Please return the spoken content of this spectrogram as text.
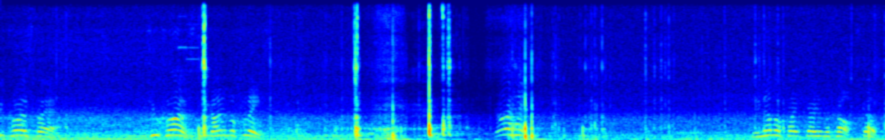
too close there. Too close. You're going to the police. Go ahead. Your number plate's going to the cops. Go.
